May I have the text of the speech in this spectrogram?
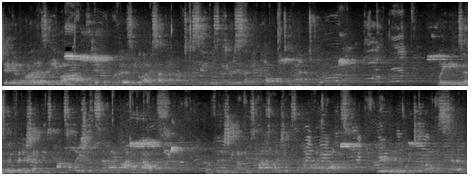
Jacob Perez Eli, Jacob Perez and Eli, second on RTC. This is your second call to mat 12. Ladies, as we finish up these consolation semifinal bouts, we're finishing up these consolation semifinal bouts. We're then going to run the seventh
